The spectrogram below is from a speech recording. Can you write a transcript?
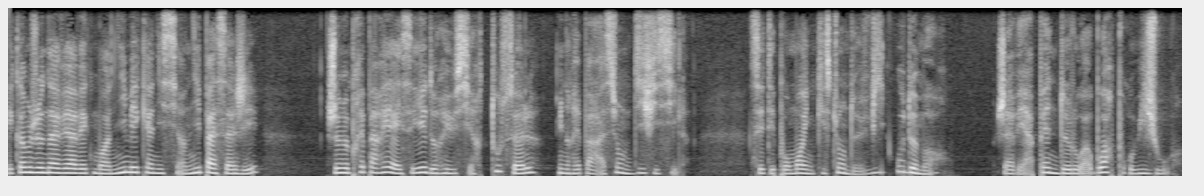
et comme je n'avais avec moi ni mécanicien ni passager, je me préparais à essayer de réussir tout seul une réparation difficile. C'était pour moi une question de vie ou de mort. J'avais à peine de l'eau à boire pour huit jours.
